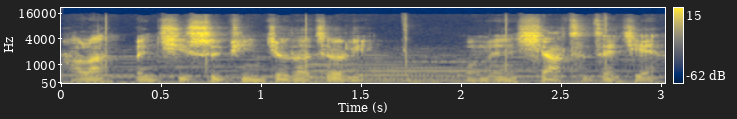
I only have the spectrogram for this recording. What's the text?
好了，本期视频就到这里，我们下次再见。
